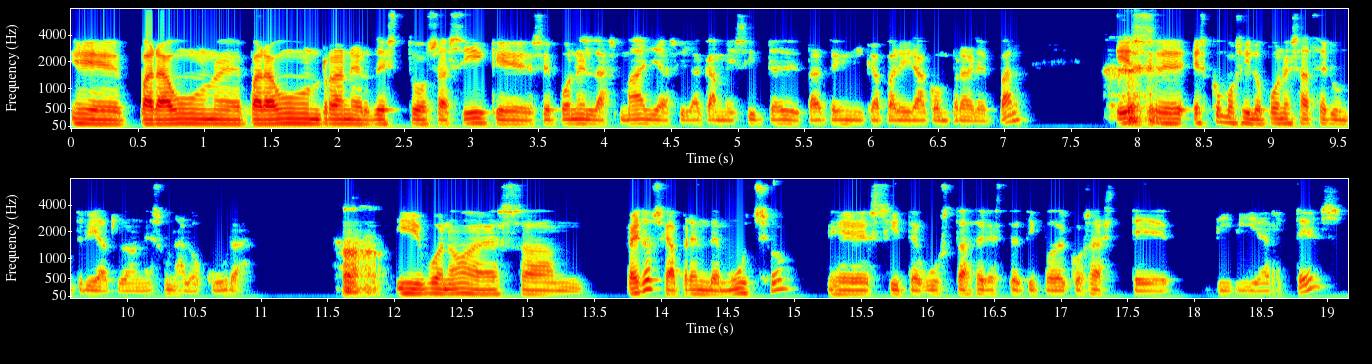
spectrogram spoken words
eh, para, un, eh, para un runner de estos así, que se ponen las mallas y la camiseta de esta técnica para ir a comprar el pan, es, eh, es como si lo pones a hacer un triatlón, es una locura. Y bueno, es, pero se aprende mucho. si te gusta hacer este tipo de cosas, te diviertes.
